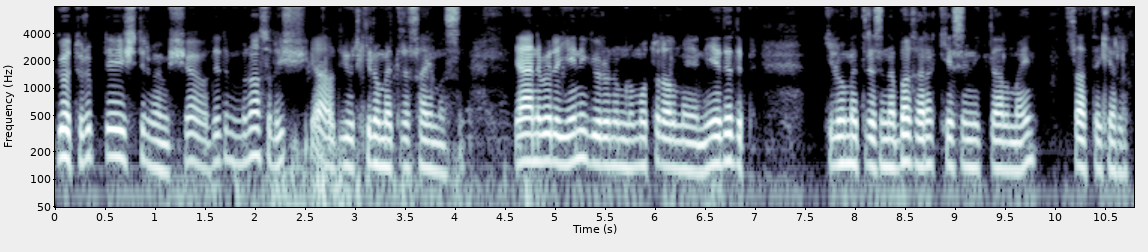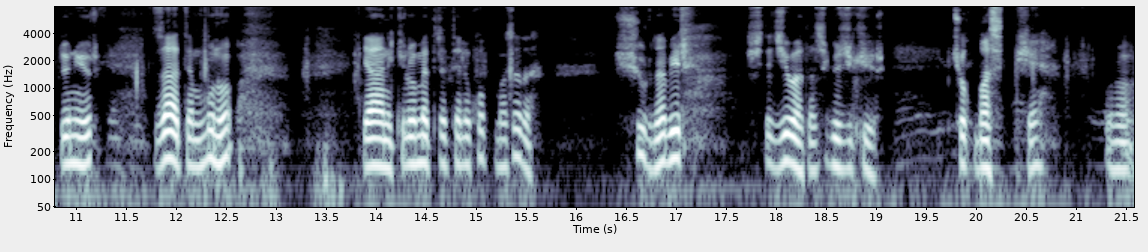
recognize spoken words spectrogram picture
Götürüp değiştirmemiş ya. Dedim bu nasıl iş? Ya diyor kilometre saymasın. Yani böyle yeni görünümlü motor almaya niyet edip kilometresine bakarak kesinlikle almayın. Sahtekarlık dönüyor. Zaten bunu yani kilometre teli kopmasa da şurada bir işte civatası gözüküyor. Çok basit bir şey. Bunu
